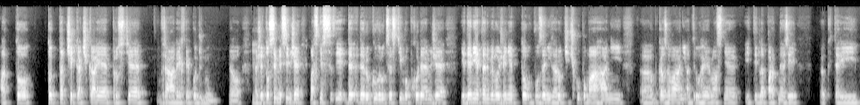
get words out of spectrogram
a to, to, ta čekačka je prostě v řádech jako dnů. Jo? Hmm. Takže to si myslím, že vlastně jde, jde ruku v ruce s tím obchodem, že jeden je ten vyloženě to vození za ručičku, pomáhání, uh, ukazování a druhý je vlastně i tyhle partneři, uh, který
